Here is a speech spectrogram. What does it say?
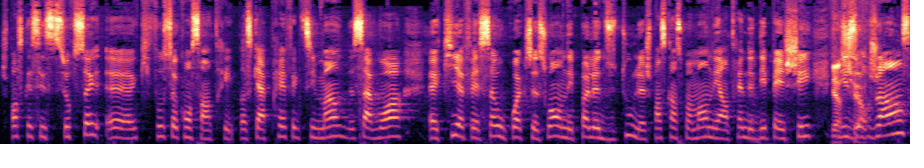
Je pense que c'est sur ça euh, qu'il faut se concentrer. Parce qu'après, effectivement, de savoir euh, qui a fait ça ou quoi que ce soit, on n'est pas là du tout. Là. Je pense qu'en ce moment, on est en train de dépêcher Bien les sûr. urgences.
